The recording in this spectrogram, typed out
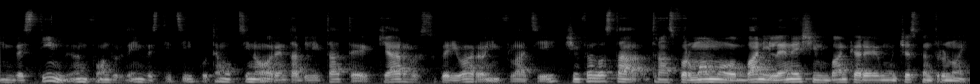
Investind în fonduri de investiții, putem obține o rentabilitate chiar superioară inflației și în felul ăsta transformăm uh, banii leneși în bani care muncesc pentru noi.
